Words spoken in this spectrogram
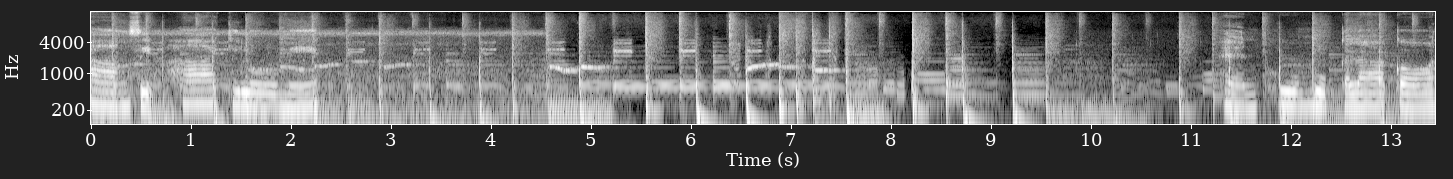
ทาง 15 กิโลเมตร กร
